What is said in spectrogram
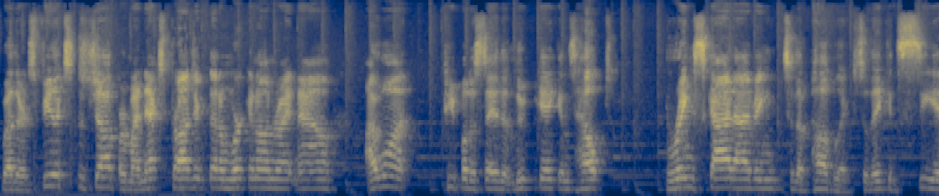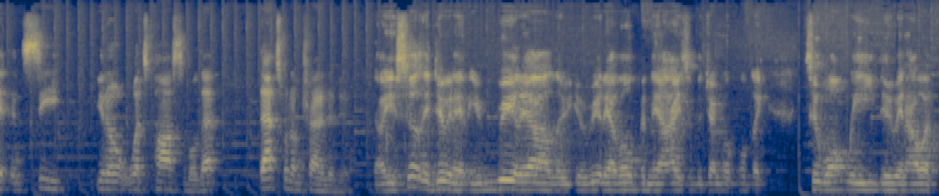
whether it's Felix's jump or my next project that I'm working on right now. I want people to say that Luke Aikins helped bring skydiving to the public so they can see it and see, you know, what's possible. That that's what I'm trying to do. No, you're certainly doing it. You really are, Luke. You really have opened the eyes of the general public to what we do in our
